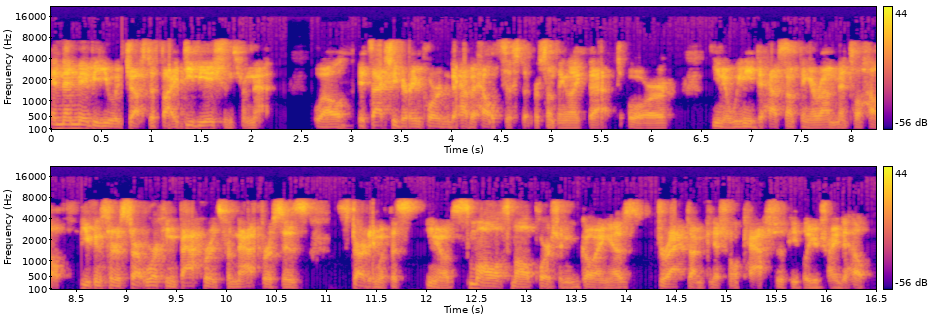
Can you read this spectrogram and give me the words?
and then maybe you would justify deviations from that well, it's actually very important to have a health system or something like that. Or, you know, we need to have something around mental health. You can sort of start working backwards from that versus starting with this, you know, small, small portion going as direct unconditional cash to the people you're trying to help.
